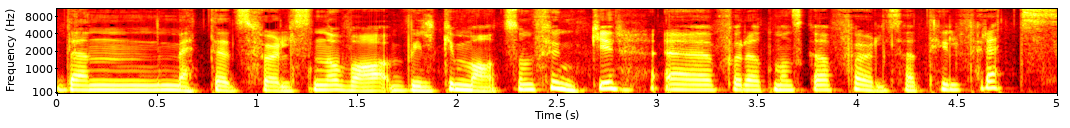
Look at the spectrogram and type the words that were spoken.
Den metthetsfølelsen og hva, hvilken mat som funker eh, for at man skal føle seg tilfreds.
